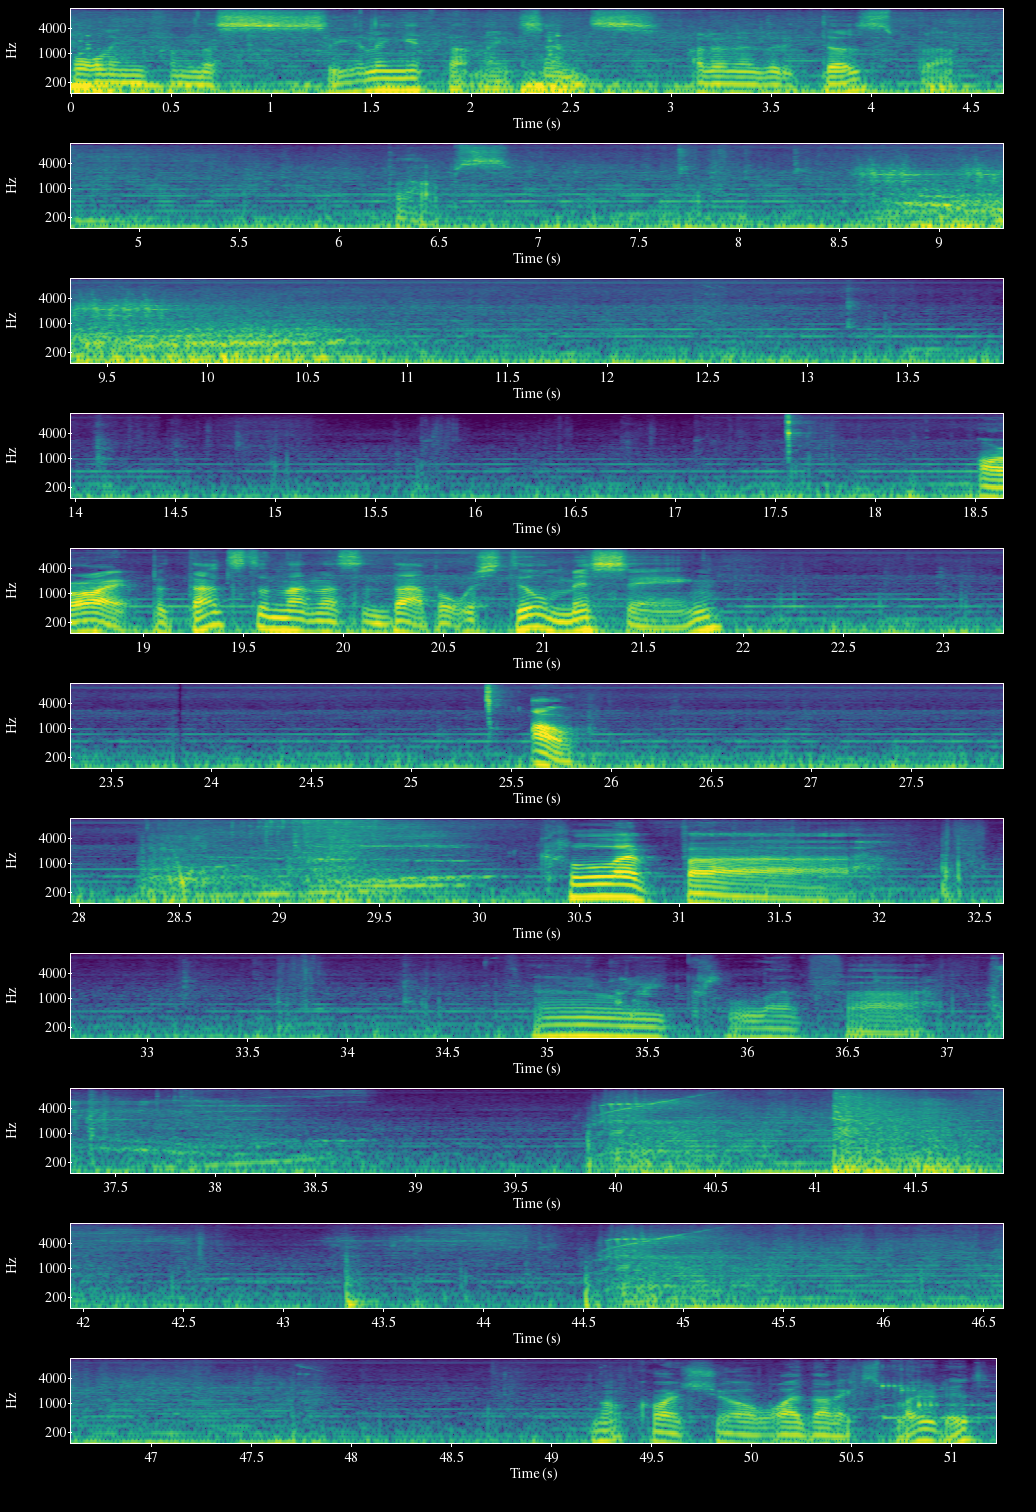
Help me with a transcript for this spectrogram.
falling from the ceiling, if that makes sense. I don't know that it does, but perhaps. But that's done that and that's done that, but we're still missing... Oh. Clever. Very clever. Not quite sure why that exploded.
